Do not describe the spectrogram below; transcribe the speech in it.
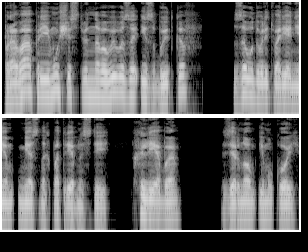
права преимущественного вывоза избытков за удовлетворением местных потребностей хлеба, зерном и мукой,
